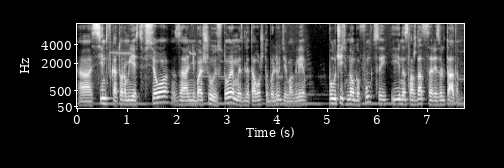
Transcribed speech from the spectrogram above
э, синт, в котором есть все за небольшую стоимость для того, чтобы люди могли получить много функций и наслаждаться результатом.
